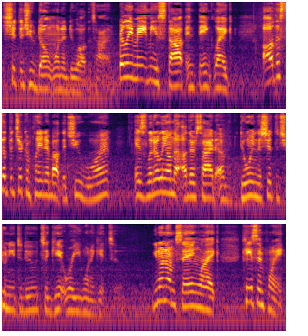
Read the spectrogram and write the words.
shit that you don't want to do all the time. Really made me stop and think like all the stuff that you're complaining about that you want is literally on the other side of doing the shit that you need to do to get where you want to get to. You know what I'm saying? Like, case in point,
